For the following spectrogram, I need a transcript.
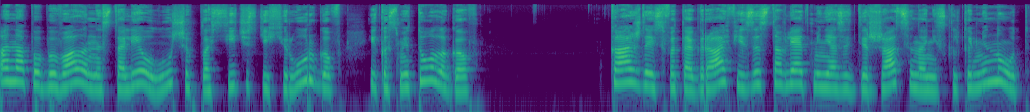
она побывала на столе у лучших пластических хирургов и косметологов. Каждая из фотографий заставляет меня задержаться на несколько минут.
